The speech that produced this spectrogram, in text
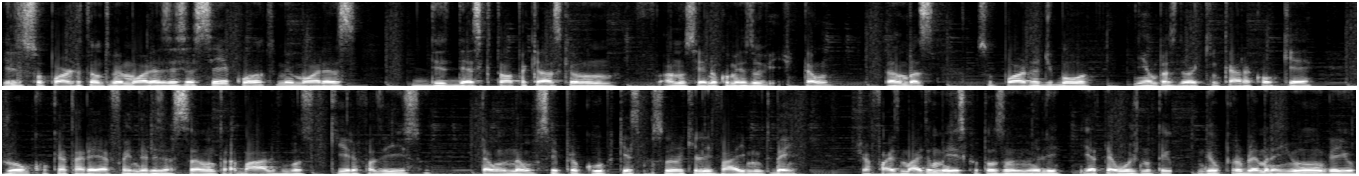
Ele suporta tanto memórias SSC quanto memórias de desktop, aquelas que eu anunciei no começo do vídeo. Então, ambas suporta de boa e é um processador que encara qualquer jogo, qualquer tarefa, renderização, trabalho, que você queira fazer isso. Então não se preocupe que esse processador aqui ele vai muito bem. Já faz mais de um mês que eu estou usando ele e até hoje não, tem, não deu problema nenhum, veio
